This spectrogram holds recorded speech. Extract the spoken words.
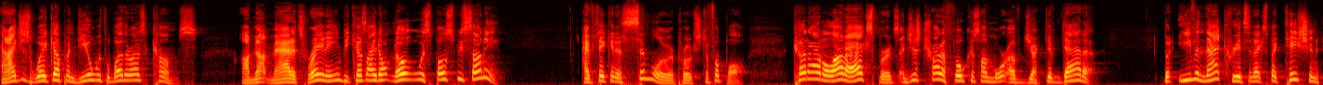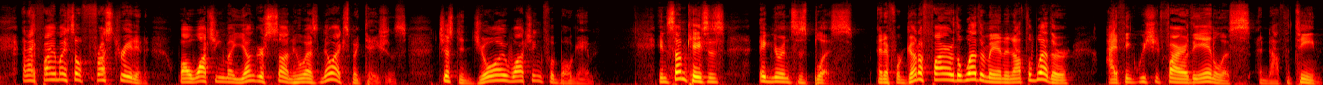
and I just wake up and deal with the weather as it comes. I'm not mad it's raining because I don't know it was supposed to be sunny. I've taken a similar approach to football. Cut out a lot of experts and just try to focus on more objective data. But even that creates an expectation, and I find myself frustrated while watching my younger son, who has no expectations, just enjoy watching football game. In some cases, ignorance is bliss. And if we're going to fire the weatherman and not the weather, I think we should fire the analysts and not the team.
